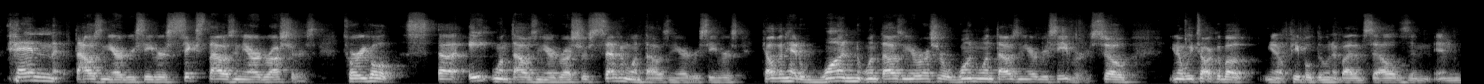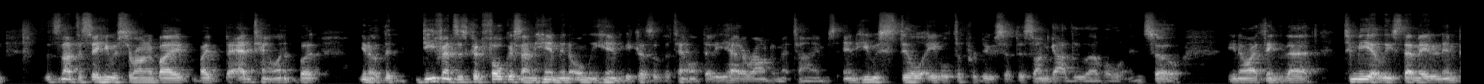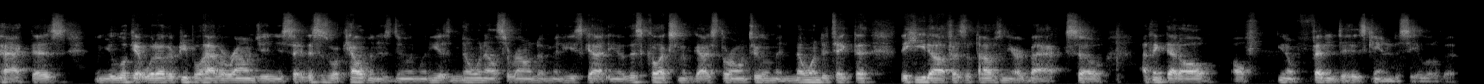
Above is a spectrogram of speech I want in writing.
10,000 yard receivers, 6,000 yard rushers. Torry Holt, uh, eight 1,000 yard rushers, seven 1,000 yard receivers. Calvin had one 1,000 yard rusher, one 1,000 yard receiver. So, you know, we talk about, you know, people doing it by themselves and, and it's not to say he was surrounded by, by bad talent, but you know the defenses could focus on him and only him because of the talent that he had around him at times. And he was still able to produce at this ungodly level. And so you know i think that to me at least that made an impact as when you look at what other people have around you and you say this is what calvin is doing when he has no one else around him and he's got you know this collection of guys thrown to him and no one to take the the heat off as a thousand yard back. So i think that all all you know fed into his candidacy a little bit.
